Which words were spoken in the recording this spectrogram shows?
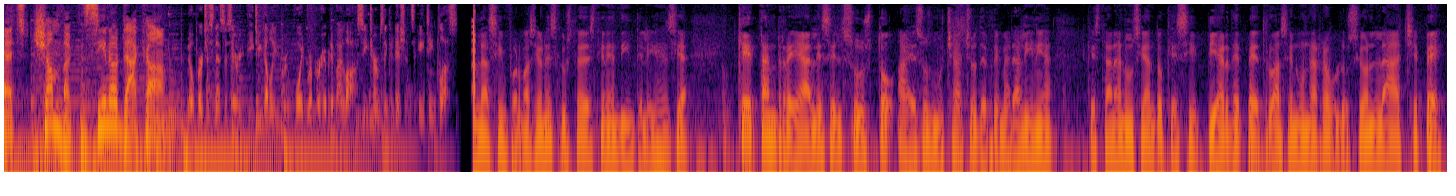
That's chumbacasino.com. No purchase necessary. BGW. Void were prohibited by law. See terms and conditions 18 plus. Las informaciones que ustedes tienen de inteligencia, ¿qué tan real es el susto a esos muchachos de primera línea que están anunciando que si pierde Petro hacen una revolución la HP?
